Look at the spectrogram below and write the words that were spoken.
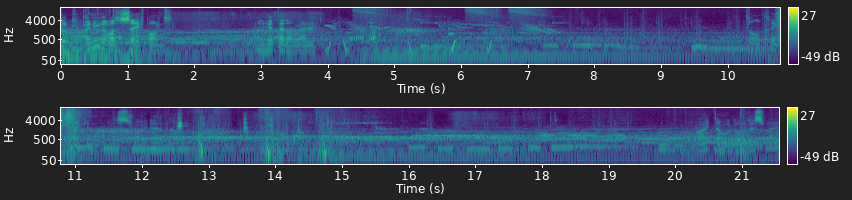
Look, I knew there was a save point. I hit that already. Don't think I can destroy that now. Then we'll go this way.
